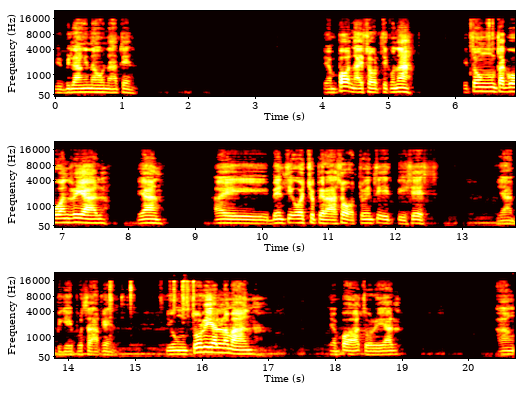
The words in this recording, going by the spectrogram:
Bibilangin na ho natin. Yan po, naisorti ko na. Itong taguan real, yan, ay 28 piraso, 28 pieces. Yan, bigay po sa akin. Yung 2 real naman, yan po ha, 2 real. Ang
